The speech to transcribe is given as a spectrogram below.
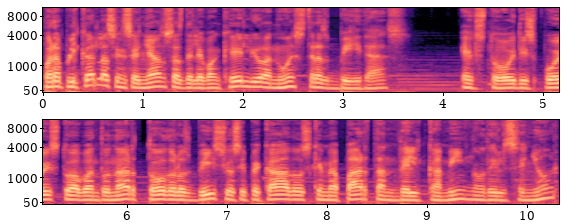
para aplicar las enseñanzas del Evangelio a nuestras vidas. ¿Estoy dispuesto a abandonar todos los vicios y pecados que me apartan del camino del Señor?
